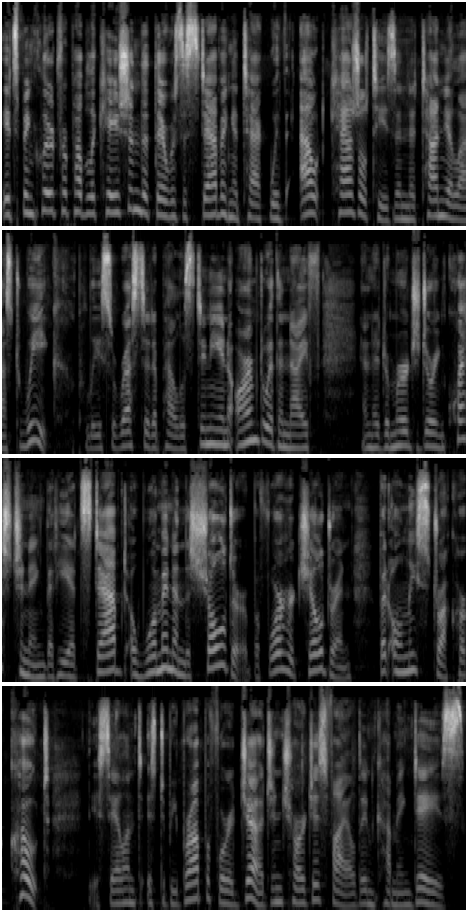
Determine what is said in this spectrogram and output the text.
It's been cleared for publication that there was a stabbing attack without casualties in Netanya last week. Police arrested a Palestinian armed with a knife, and it emerged during questioning that he had stabbed a woman in the shoulder before her children, but only struck her coat. The assailant is to be brought before a judge and charges filed in coming days.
